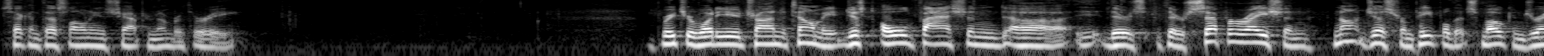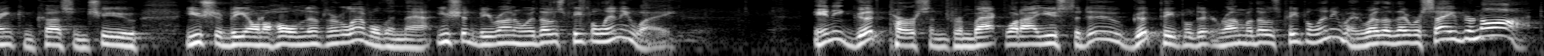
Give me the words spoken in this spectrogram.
2 Thessalonians chapter number 3. Preacher, what are you trying to tell me? Just old fashioned, uh, there's, there's separation, not just from people that smoke and drink and cuss and chew. You should be on a whole other level than that. You shouldn't be running with those people anyway. Any good person from back what I used to do, good people didn't run with those people anyway, whether they were saved or not.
